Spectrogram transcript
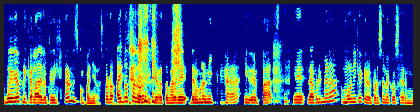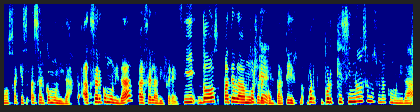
voy a aplicar la de lo que dijeron mis compañeras, pero hay dos palabras que quiero retomar de, de Mónica y de Pat. Eh, la primera, Mónica, que me parece una cosa hermosa, que es hacer comunidad. Hacer comunidad hace la diferencia. Y dos, Pat hablaba mucho de compartir, ¿no? Por, porque si no hacemos una comunidad,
